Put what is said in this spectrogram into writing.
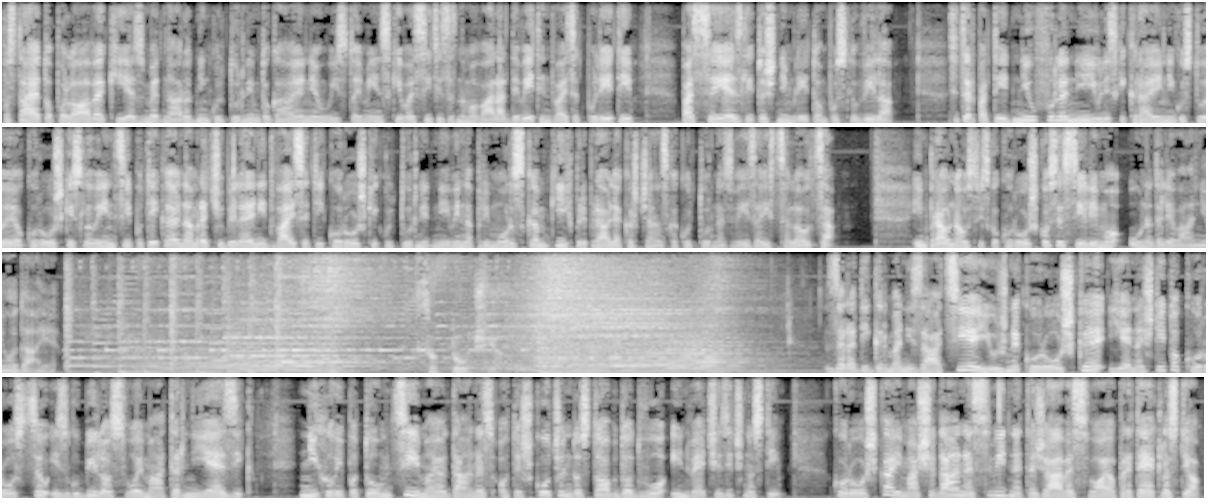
Postaja Topolove, ki je z mednarodnim kulturnim dogajanjem v istoimenski vasici zaznamovala 29 poleti, pa se je z letošnjim letom poslovila. Sicer pa te dni v Furlani, julijski krajini, gostujejo koroški slovenci, potekajo namreč jubilejni 20. koroški kulturni dnevi na primorskem, ki jih pripravlja Krščanska kulturna zveza iz celovca. In prav na avstrijsko koroško se selimo v nadaljevanju odaje. Sotočja. Zaradi germanizacije južne koroške je našteto koroscev izgubilo svoj materni jezik. Njihovi potomci imajo danes otežkočen dostop do dvo in večjezičnosti. Koroška ima še danes vidne težave s svojo preteklostjo.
